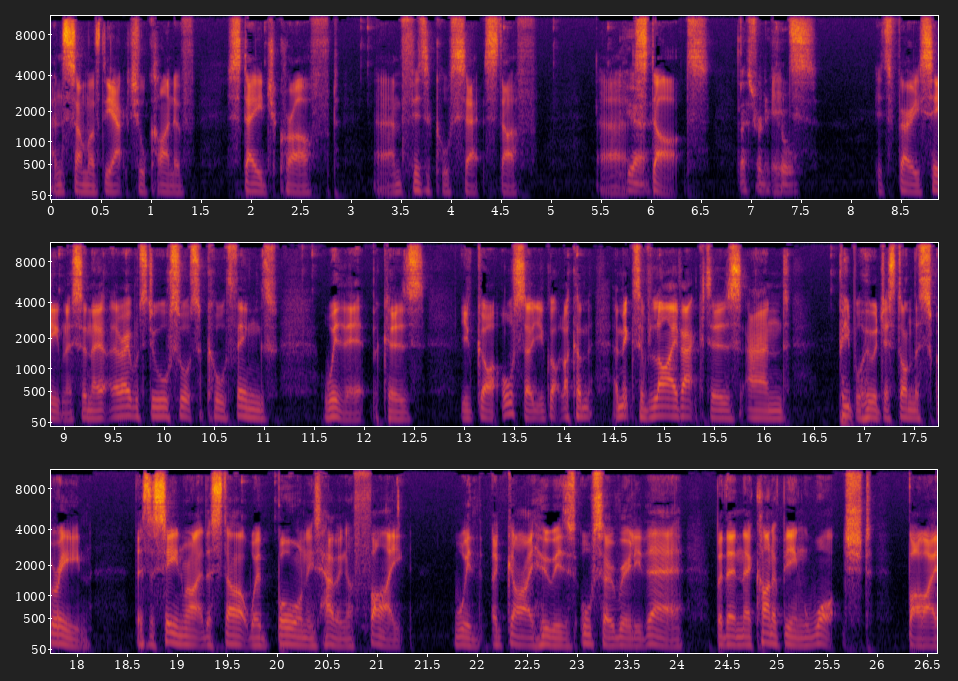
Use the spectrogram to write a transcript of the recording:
and some of the actual kind of stagecraft uh, and physical set stuff uh, Yeah. starts. That's really cool. It's very seamless, and they're, they're able to do all sorts of cool things with it because you've got also you've got like a, a mix of live actors and people who are just on the screen. There's a scene right at the start where Bourne is having a fight with a guy who is also really there, but then they're kind of being watched by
